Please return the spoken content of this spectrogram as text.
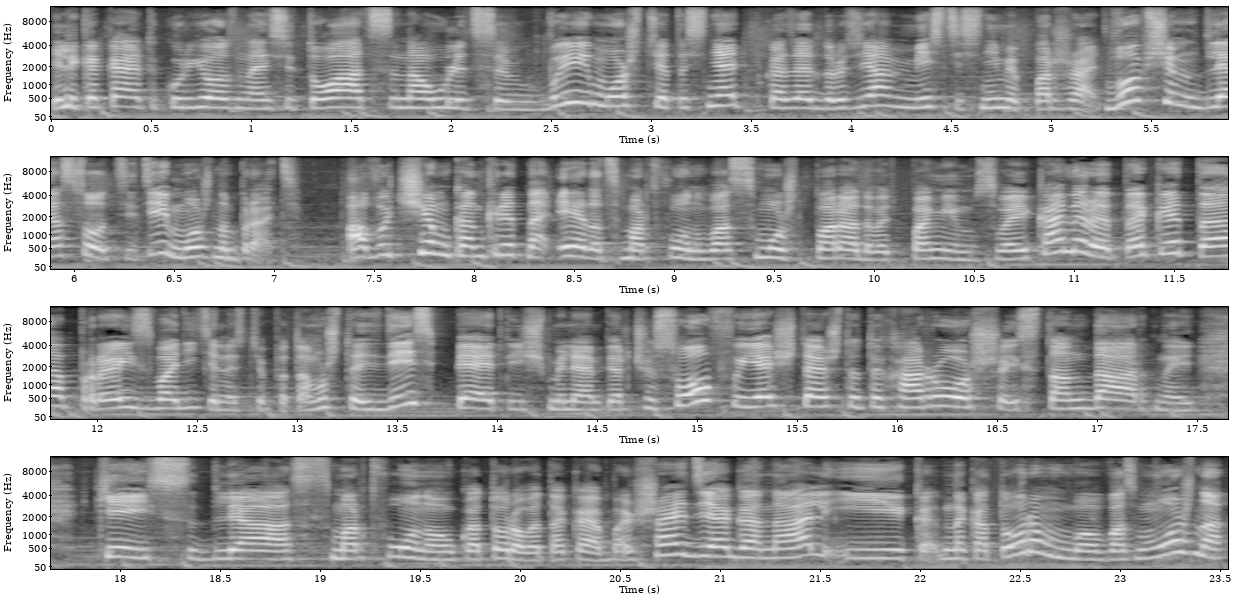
или какая-то курьезная ситуация на улице, вы можете это снять, показать друзьям, вместе с ними поржать. В общем, для соцсетей можно брать. А вот чем конкретно этот смартфон вас сможет порадовать помимо своей камеры, так это производительностью, потому что здесь 5000 мАч, и я считаю, что это хороший стандартный кейс для смартфона, у которого такая большая диагональ, и на котором, возможно,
